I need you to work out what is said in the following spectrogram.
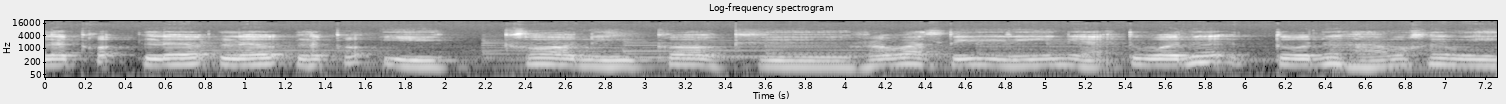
แล้วก็แล้วแล้วแล้วก็อีกข้อหนึ่งก็คือ เพราะว่าซีรีส์นี้เนี่ย ตัวเนื้อตัวเนื้อหาไม่ค่อยมี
